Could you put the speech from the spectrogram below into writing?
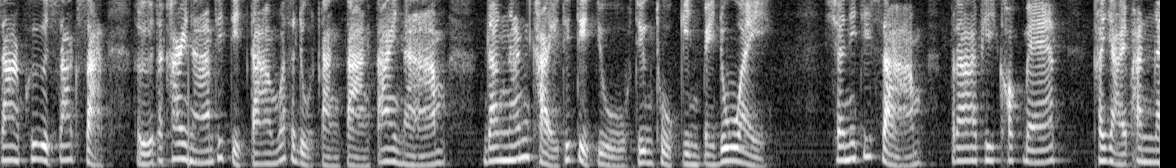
ซากพืชซากสัตว์ หรือตะไคร่น้ำที่ติดตามวัสดุต่างๆ ใต้น้ำดังนั้นไข่ที่ติดอยู่จึงถูกกินไปด้วย ชนิดที่ 3 ปลาพีคอกแบดขยายพันธุ์ใน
